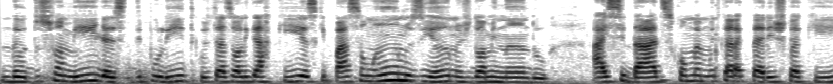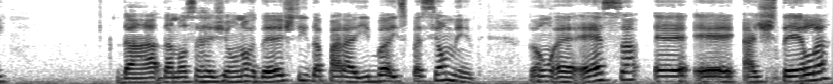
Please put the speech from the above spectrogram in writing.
do, dos famílias, de políticos, das oligarquias que passam anos e anos dominando as cidades, como é muito característico aqui da, da nossa região Nordeste e da Paraíba especialmente. Então, é, essa é, é a Estela,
